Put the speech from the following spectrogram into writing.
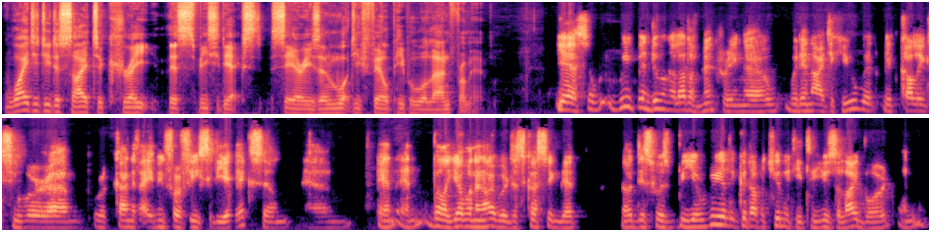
why did you decide to create this VCDX series, and what do you feel people will learn from it? Yeah, so we've been doing a lot of mentoring uh, within ITQ with, with colleagues who were um, were kind of aiming for VCDX, um, um, and and well, Johan and I were discussing that you know, this would be a really good opportunity to use the Lightboard and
